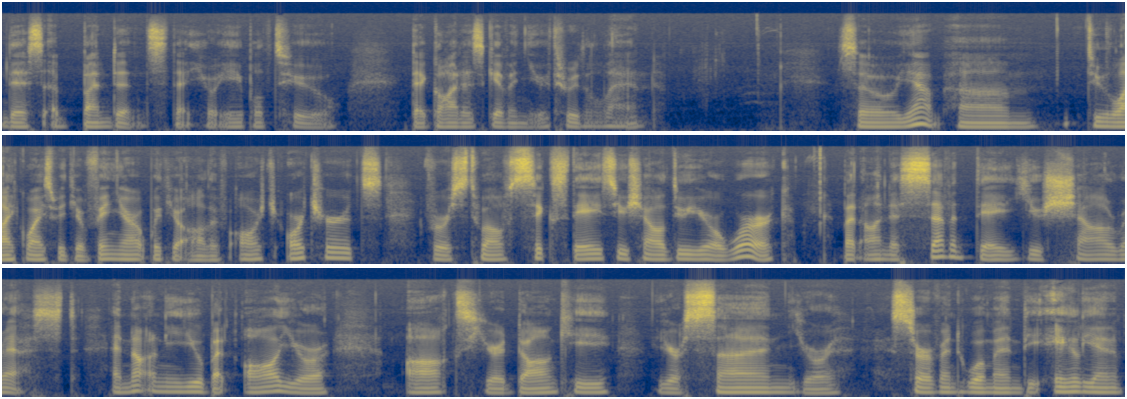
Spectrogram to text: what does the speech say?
this abundance that you're able to, that God has given you through the land. So, yeah, um, do likewise with your vineyard, with your olive orchards. Verse 12 Six days you shall do your work, but on the seventh day you shall rest. And not only you, but all your ox, your donkey, your son, your servant woman, the alien,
